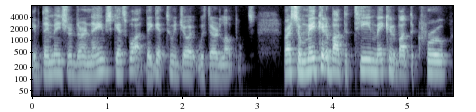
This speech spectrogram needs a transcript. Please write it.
if they mention their names, guess what? They get to enjoy it with their loved ones. Right. So make it about the team, make it about the crew.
